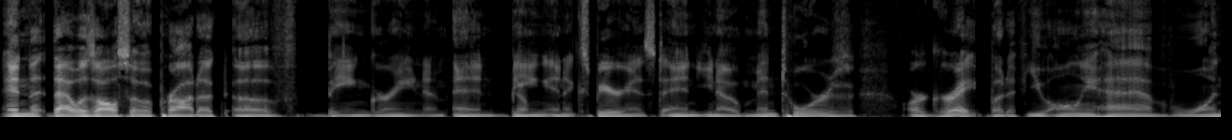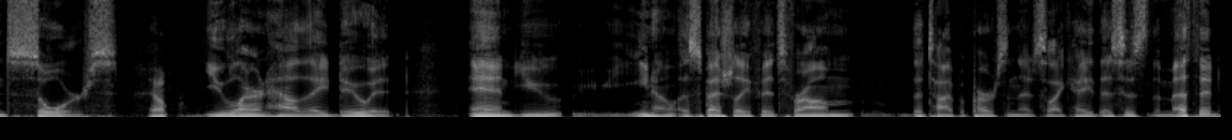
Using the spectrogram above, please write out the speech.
and th- that was also a product of being green and, and being inexperienced and you know mentors are great but if you only have one source Yep. You learn how they do it and you you know especially if it's from the type of person that's like hey this is the method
